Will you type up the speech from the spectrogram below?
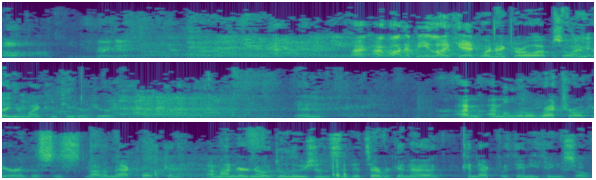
Oh, very good. I, I want to be like Ed when I grow up, so I'm bringing my computer here. And I'm, I'm a little retro here. This is not a MacBook, and I'm under no delusions that it's ever going to connect with anything. So,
